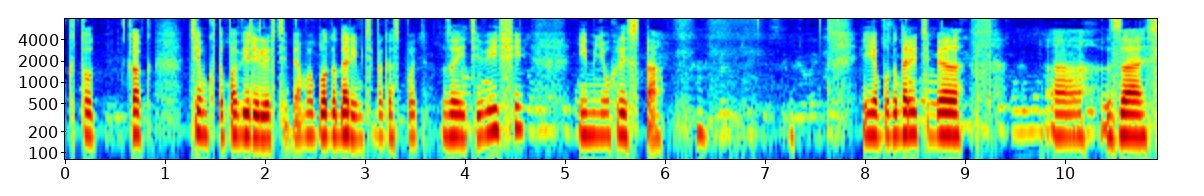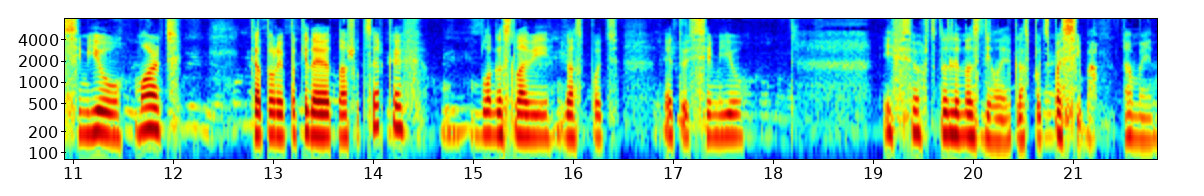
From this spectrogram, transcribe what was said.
кто, как тем, кто поверили в Тебя. Мы благодарим Тебя, Господь, за эти вещи именем Христа. И я благодарю Тебя а, за семью Марч, которые покидают нашу церковь. Благослови, Господь, эту семью и все, что ты для нас делаешь, Господь. Спасибо. Аминь.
